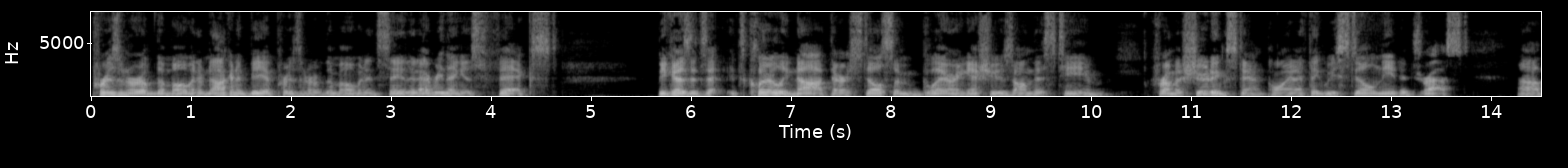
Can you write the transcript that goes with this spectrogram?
prisoner of the moment. I'm not going to be a prisoner of the moment and say that everything is fixed because it's it's clearly not. There are still some glaring issues on this team from a shooting standpoint. I think we still need addressed. Uh,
